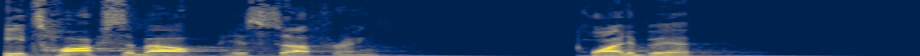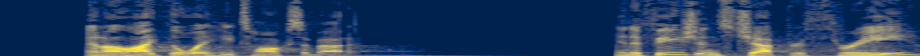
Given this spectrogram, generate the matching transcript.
he talks about his suffering quite a bit. And I like the way he talks about it. In Ephesians chapter 3,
